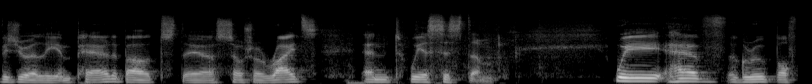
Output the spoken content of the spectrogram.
visually impaired about their social rights and we assist them. We have a group of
